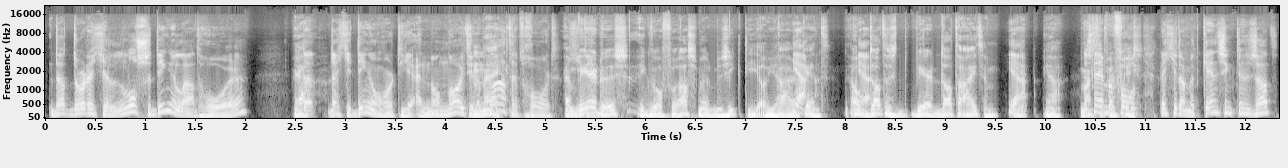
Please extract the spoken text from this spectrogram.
dat doordat je losse dingen laat horen, Ja. dat, dat je dingen hoort die je nog nooit in een Nee. plaat hebt gehoord. En weer denkt, dus, ik wil verrassen met muziek die je al jaren Ja. kent. Ook Ja. dat is weer dat item. Ja. ja. Dus neem het bijvoorbeeld dat je dan met Kensington zat.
